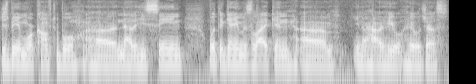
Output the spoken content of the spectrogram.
just being more comfortable uh, now that he's seen what the game is like and um, you know how he'll he'll adjust.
